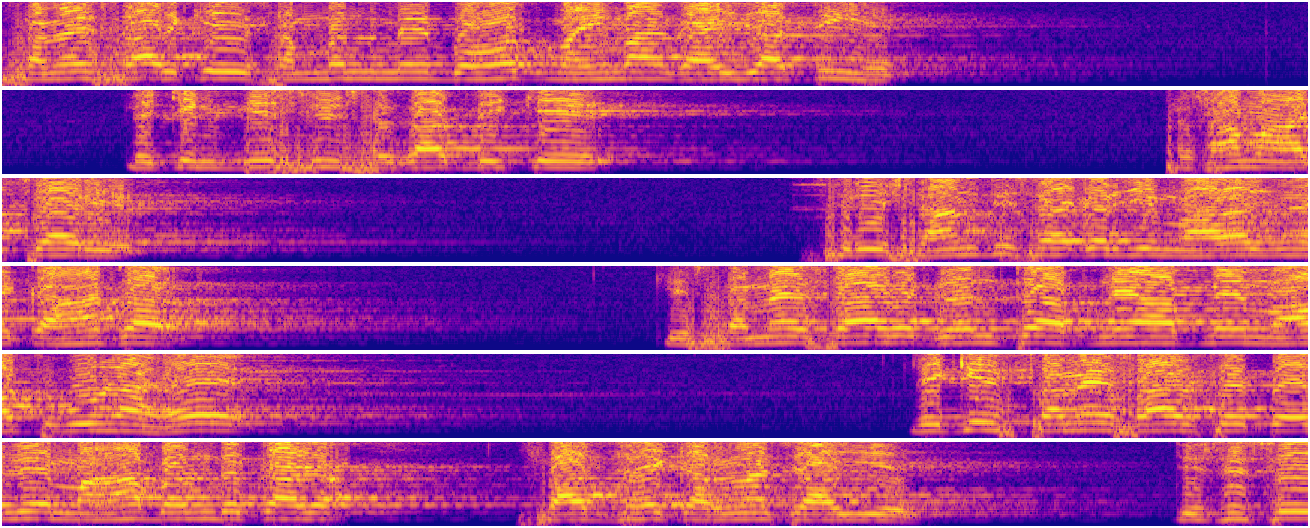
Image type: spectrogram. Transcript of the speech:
समय सार के संबंध में बहुत महिमा गाई जाती है। लेकिन बीसवीं शताब्दी के प्रथम आचार्य श्री शांति सागर जी महाराज ने कहा था कि समयसार ग्रंथ अपने आप में महत्वपूर्ण है। लेकिन समयसार से पहले महाबंध का स्वाध्याय करना चाहिए, जिससे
